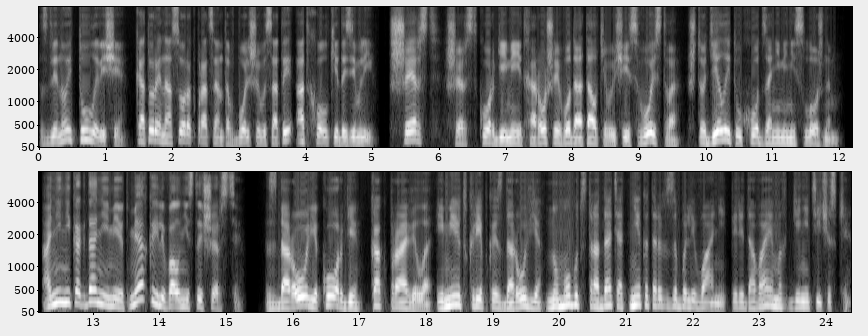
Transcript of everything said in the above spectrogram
с длиной туловища, которая на 40% больше высоты от холки до земли. Шерсть. Шерсть корги имеет хорошие водоотталкивающие свойства, что делает уход за ними несложным. Они никогда не имеют мягкой или волнистой шерсти. Здоровье корги, как правило, имеют крепкое здоровье, но могут страдать от некоторых заболеваний, передаваемых генетически.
